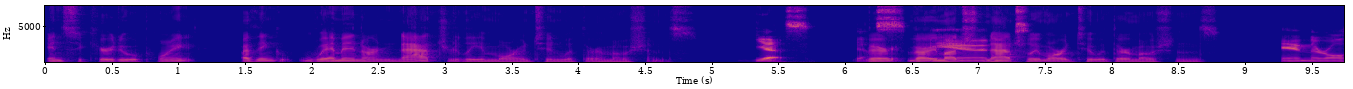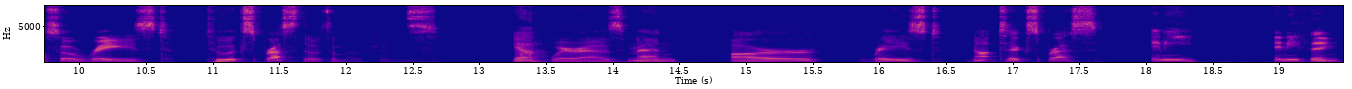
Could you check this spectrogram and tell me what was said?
insecure to a point. I think women are naturally more in tune with their emotions. yes yes Very, very much naturally more in tune with their emotions. and they're also raised to express those emotions Yeah, whereas men are raised not to express any anything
